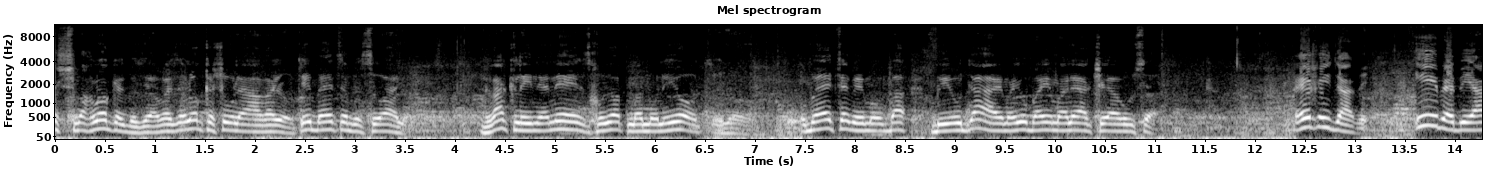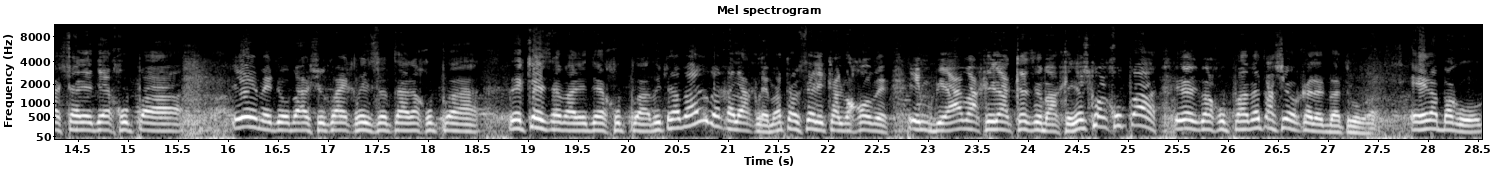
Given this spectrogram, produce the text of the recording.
יש מחלוקת בזה, אבל זה לא קשור לעריות, היא בעצם נשואה לו. רק לענייני זכויות ממוניות, לא. ובעצם אם הוא בא, ביהודה הם היו באים עליה כשהיא ארוסה. איך היא דמי? אם בביאש על ידי חופה, אם מדובר שהוא כבר הכניס אותה לחופה, וכסף על ידי חופה, מתרוויו בחלק להם, מה אתה עושה לי קל וחומר? אם ביאה מאכילה, כסף מאכיל, יש כבר חופה, אם יש כבר חופה, בטח שהיא אוכלת בתרומה. אלא ברור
